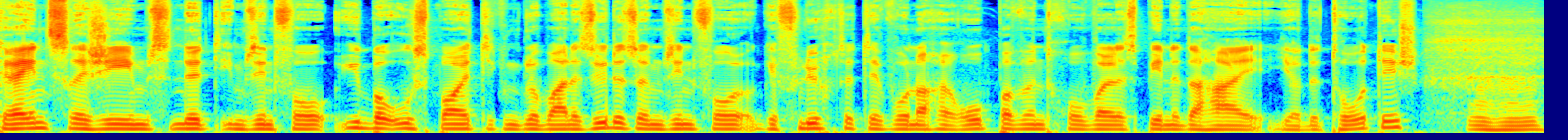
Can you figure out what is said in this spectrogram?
Grenzregimes nicht im Sinne von Überausbeutung im globalen Süden, sondern im Sinne von Geflüchteten, die nach Europa wollen kommen, weil es bei ihnen daheim ja der Tod ist. Mhm.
